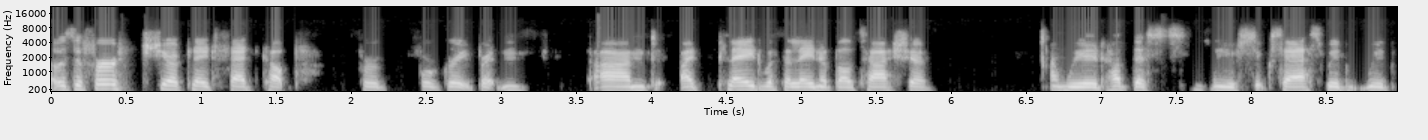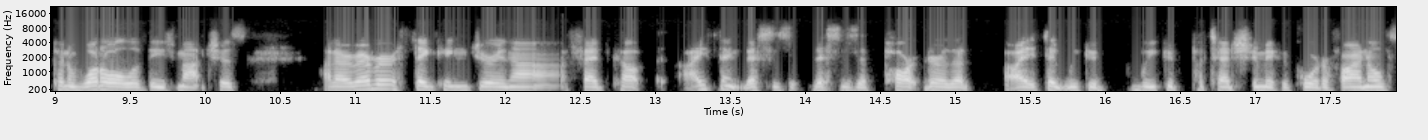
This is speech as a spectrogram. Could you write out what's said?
it was the first year I played Fed Cup for, for Great Britain. And I played with Elena Baltacha and we had had this new success. We'd, we'd kind of won all of these matches. And I remember thinking during that Fed Cup, I think this is this is a partner that I think we could we could potentially make a quarterfinals.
